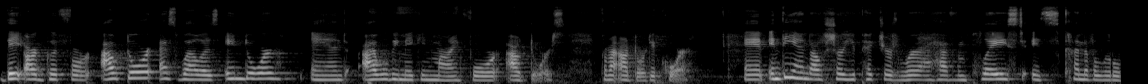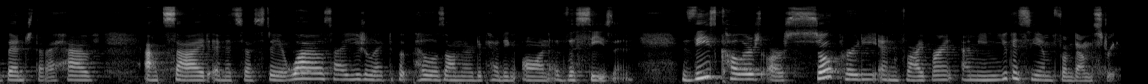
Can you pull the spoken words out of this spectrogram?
They are good for outdoor as well as indoor, and I will be making mine for outdoors, for my outdoor decor. And in the end, I'll show you pictures where I have them placed. It's kind of a little bench that I have outside and it says stay a while. So I usually like to put pillows on there depending on the season. These colors are so pretty and vibrant. I mean, you can see them from down the street.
